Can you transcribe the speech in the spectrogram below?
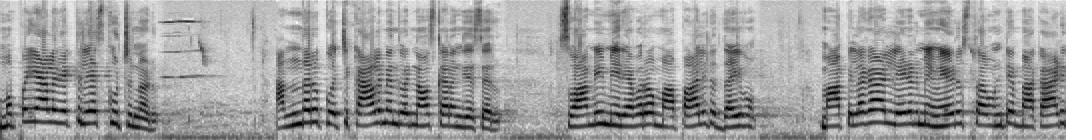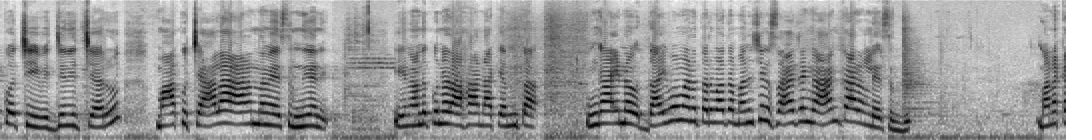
ముప్పై ఏళ్ళ వ్యక్తి లేచి కూర్చున్నాడు. అందరూ వచ్చి కాళ్ళ మీద పడి నమస్కారం చేశారు. స్వామి మీరెవరో మా పాలిట దైవం. మా పిల్లగాడు లేడని మేము ఏడుస్తూ ఉంటే మా కాడికి వచ్చి ఈ విద్యనిచ్చారు మాకు చాలా ఆనందం వేసింది అని. ఈయన అనుకున్నాడు ఆహా నాకెంత? ఇంకా ఆయన దైవం అన్న తర్వాత మనిషికి సహజంగా అహంకారం లేసిద్ది మనకు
